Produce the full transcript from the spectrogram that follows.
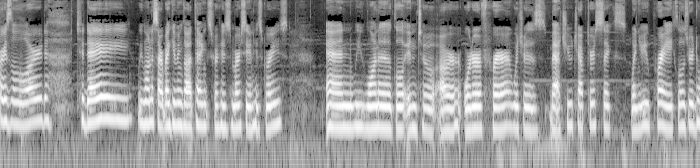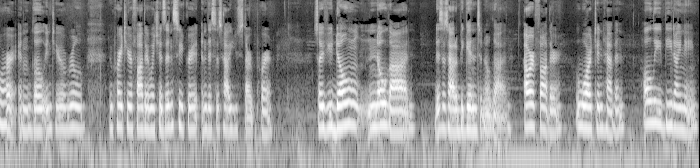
Praise the Lord. Today, we want to start by giving God thanks for His mercy and His grace. And we want to go into our order of prayer, which is Matthew chapter 6. When you pray, close your door and go into your room and pray to your Father, which is in secret. And this is how you start prayer. So if you don't know God, this is how to begin to know God. Our Father, who art in heaven, holy be thy name.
